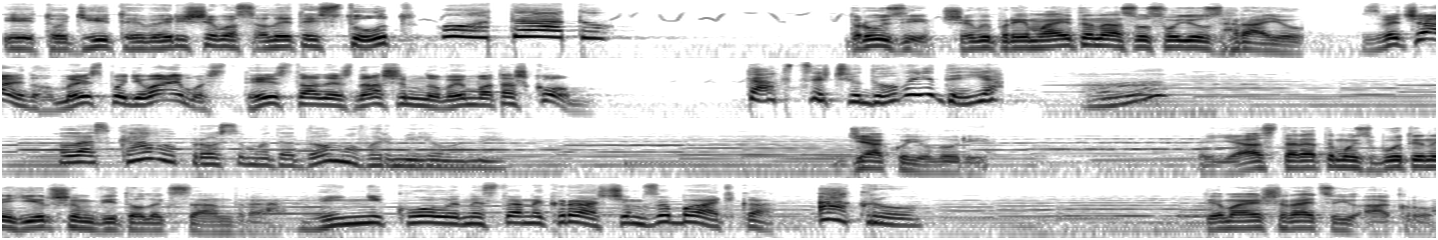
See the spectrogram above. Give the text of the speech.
І тоді ти вирішив оселитись тут? О, тату. Друзі, чи ви приймаєте нас у свою зграю? Звичайно, ми сподіваємось, ти станеш нашим новим ватажком. Так, це чудова ідея. Ласкаво просимо додому, Вермільоне. Дякую, Лурі. Я старатимусь бути не гіршим від Олександра. Він ніколи не стане кращим за батька. Акру, Ти маєш рацію, Акру.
